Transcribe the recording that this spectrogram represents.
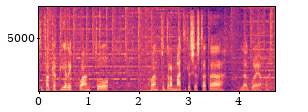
ci fa capire quanto, quanto drammatica sia stata la guerra.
